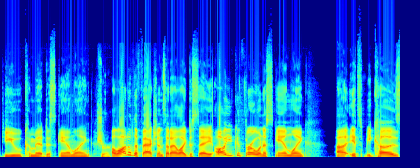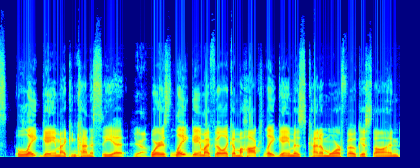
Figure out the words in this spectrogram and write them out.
do you commit to Scanlink? Sure. A lot of the factions that I like to say, oh, you could throw in a Scanlink, uh, it's because late game I can kind of see it. Yeah. Whereas late game, I feel like a Mahact late game is kind of more focused on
